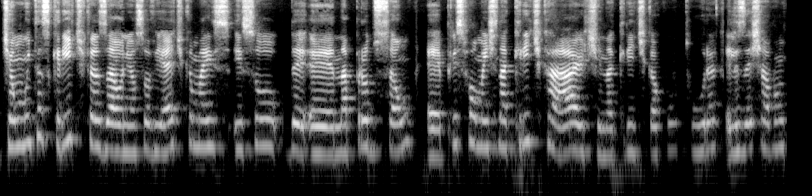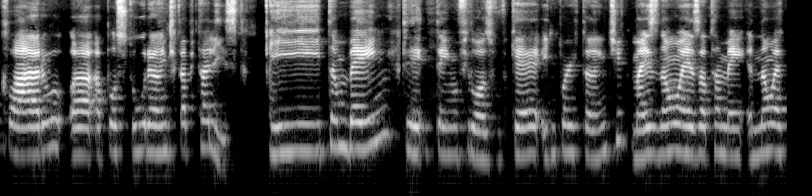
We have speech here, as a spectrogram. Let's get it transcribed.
tinham muitas críticas à União Soviética, mas isso de- é, na produção, é, principalmente na crítica à arte, na crítica à cultura, eles deixavam claro a, a postura anticapitalista. E também te- tem um filósofo que é importante, mas não é exatamente, não é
